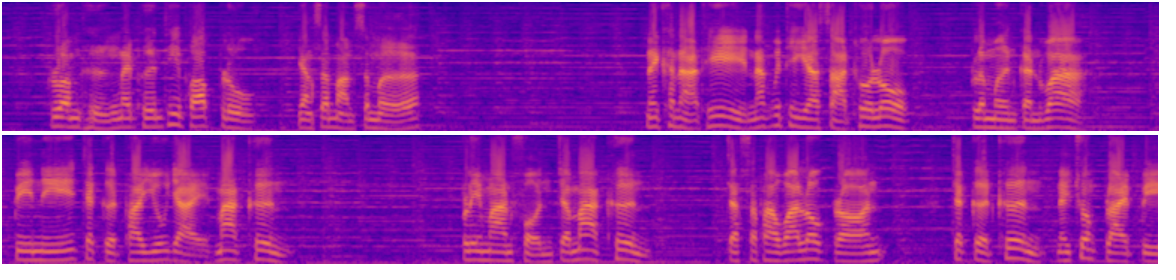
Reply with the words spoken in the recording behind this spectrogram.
ๆ รวมถึงในพื้นที่เพาะปลูกอย่างสม่ำเสมอ ในขณะที่นักวิทยาศาสตร์ทั่วโลก ประเมินกันว่า ปีนี้จะเกิดพายุใหญ่มากขึ้น ปริมาณฝนจะมากขึ้น จากสภาวะโลกร้อน จะเกิดขึ้นในช่วงปลายปี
